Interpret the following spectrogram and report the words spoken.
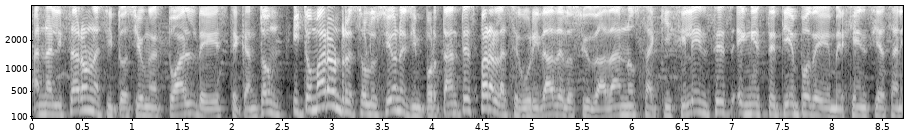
analizaron la situación actual de este cantón y tomaron resoluciones importantes para la seguridad de los ciudadanos saquisilenses en este tiempo de emergencia sanitaria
